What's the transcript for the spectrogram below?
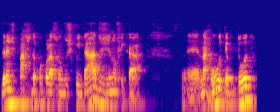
grande parte da população dos cuidados de não ficar é, na rua o tempo todo.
